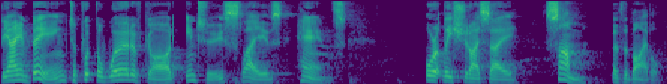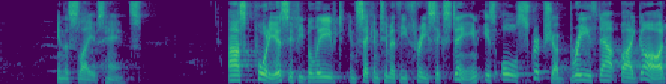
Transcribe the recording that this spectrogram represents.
The aim being to put the word of God into slaves' hands. Or at least, should I say, some of the Bible in the slave's hands. Ask Porteus if he believed in 2 Timothy 3:16 is all scripture breathed out by God,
